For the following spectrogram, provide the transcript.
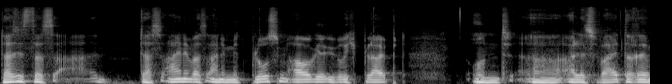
Das ist das, das eine, was einem mit bloßem Auge übrig bleibt. Und äh, alles weitere,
